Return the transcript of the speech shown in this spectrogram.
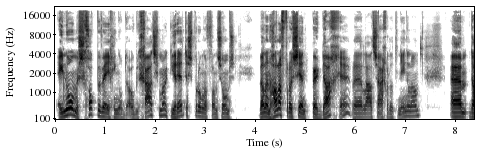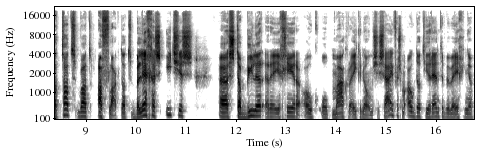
enorme schokbeweging op de obligatiemarkt, die rentesprongen van soms wel een half procent per dag, hè, uh, laatst zagen we dat in Engeland, ehm, dat dat wat afvlakt. Dat beleggers ietsjes uh, stabieler reageren ook op macro-economische cijfers, maar ook dat die rentebewegingen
